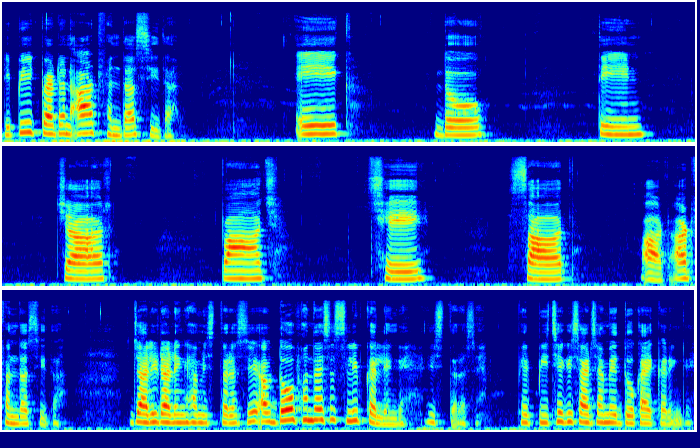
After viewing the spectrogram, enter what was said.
रिपीट पैटर्न आठ फंदा सीधा। एक दो, तीन, चार, पाँच, छ, सात, आठ। आठ फंदा सीधा। जाली डालेंगे हम इस तरह से। अब दो फंदा ऐसे स्लिप कर लेंगे इस तरह से। फिर पीछे की साइड से हम ये दो काय करेंगे।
